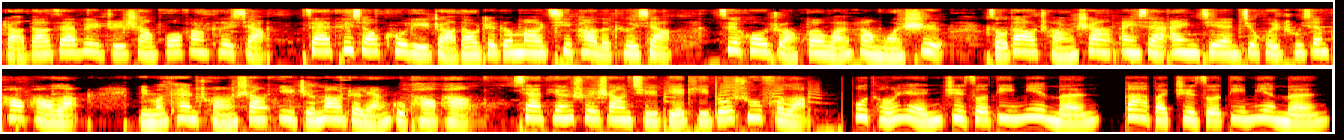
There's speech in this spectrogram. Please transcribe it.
找到在位置上播放特效，在特效库里找到这个冒气泡的特效，最后转换玩法模式，走到床上按下按键就会出现泡泡了。你们看床上一直冒着两股泡泡，夏天睡上去别提多舒服了。不同人制作地面门，爸爸制作地面门。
